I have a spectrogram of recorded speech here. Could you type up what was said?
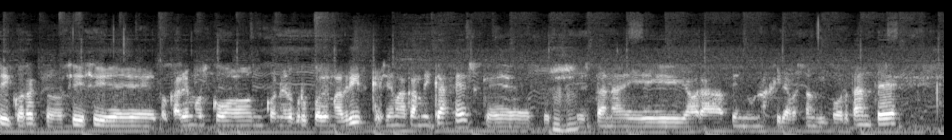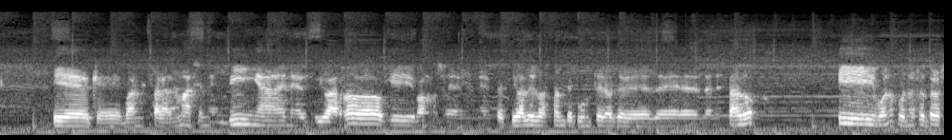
Sí, correcto. Sí, sí, eh, tocaremos con, con el grupo de Madrid que se llama Kamikazes, que pues, están ahí ahora haciendo una gira bastante importante. y, eh, que van a estar además en el Viña, en el Viva Rock y vamos, en, en festivales bastante punteros de- de- del estado. Y bueno, pues nosotros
